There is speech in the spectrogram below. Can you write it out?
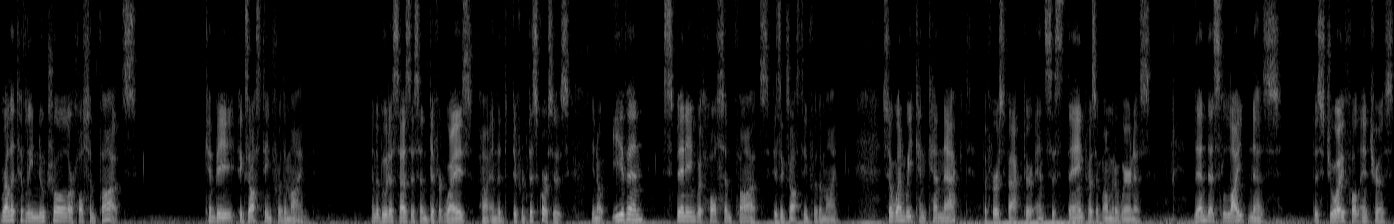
relatively neutral or wholesome thoughts can be exhausting for the mind. And the Buddha says this in different ways uh, in the different discourses. You know, even spinning with wholesome thoughts is exhausting for the mind. So when we can connect the first factor and sustain present moment awareness, then this lightness, this joyful interest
